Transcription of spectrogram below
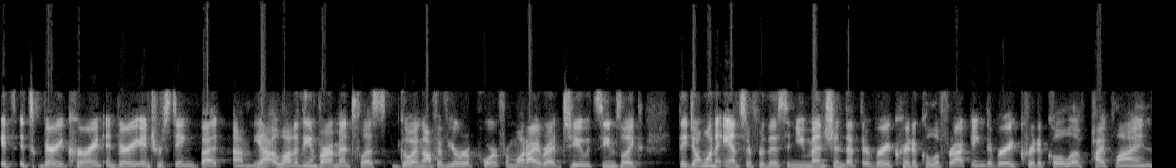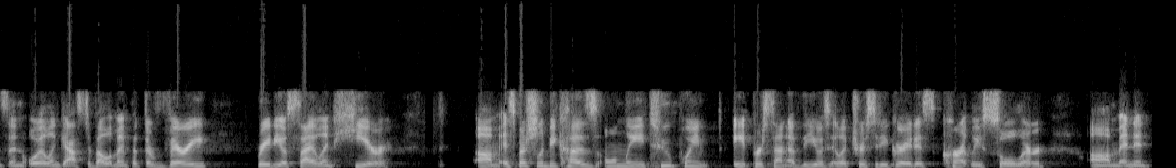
it's it's very current and very interesting. But um, yeah, a lot of the environmentalists, going off of your report from what I read too, it seems like they don't want to answer for this. And you mentioned that they're very critical of fracking, they're very critical of pipelines and oil and gas development, but they're very radio silent here. Um, especially because only 2.8% of the U.S. electricity grid is currently solar, um, and it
